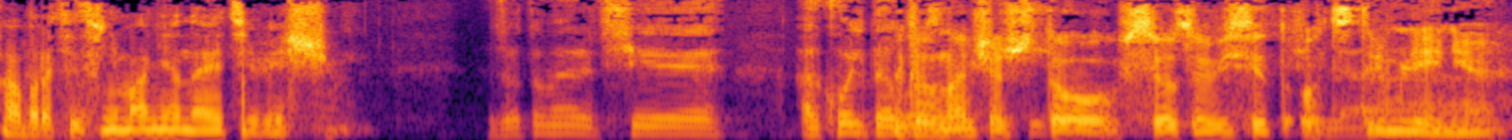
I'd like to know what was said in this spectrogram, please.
обратить внимание на эти вещи. Это значит, что все зависит от стремления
